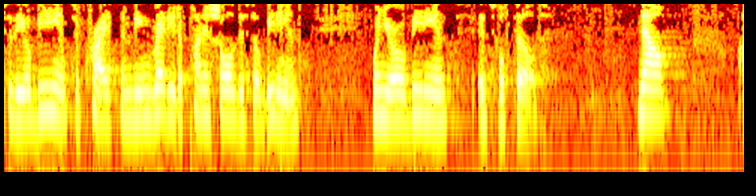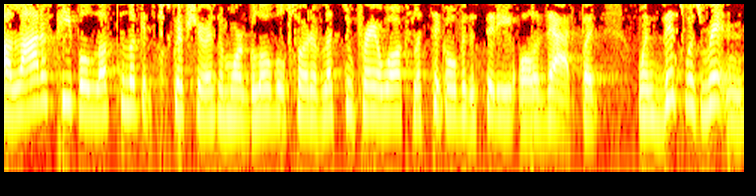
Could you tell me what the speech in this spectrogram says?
to the obedience of Christ, and being ready to punish all disobedience when your obedience is fulfilled. Now, a lot of people love to look at scripture as a more global sort of let's do prayer walks, let's take over the city, all of that. But when this was written,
